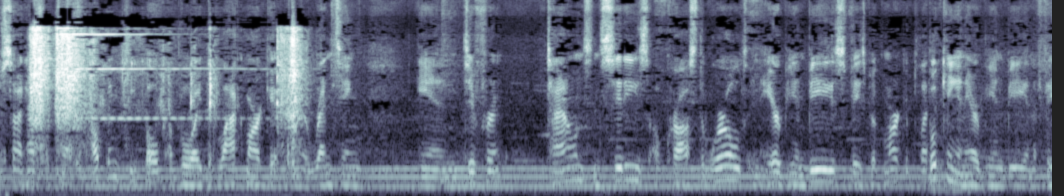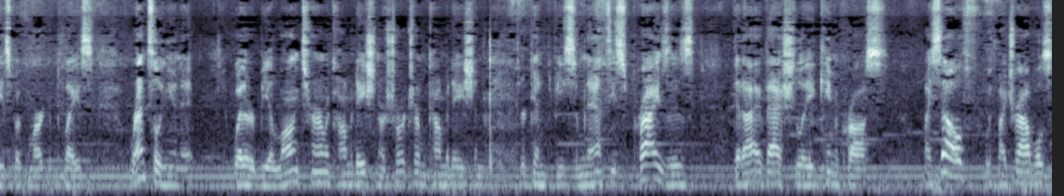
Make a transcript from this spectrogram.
Side Hustle Test, helping people avoid the black market when they're renting in different towns and cities across the world in Airbnbs, Facebook Marketplace, booking an Airbnb in a Facebook Marketplace rental unit, whether it be a long-term accommodation or short-term accommodation, there are going to be some nasty surprises that I've actually came across myself with my travels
